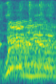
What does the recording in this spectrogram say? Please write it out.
When you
